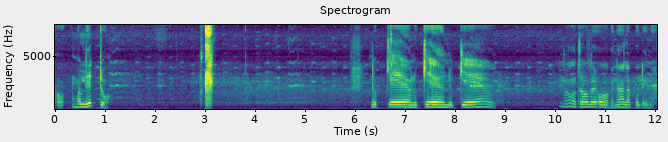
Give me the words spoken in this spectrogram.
เออเมล็ดเหรอนกแก้วนกแก้วนกแก้ว แล้วจะออะไรออกกันน่ารักหมดเลยเนี่ย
